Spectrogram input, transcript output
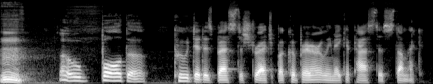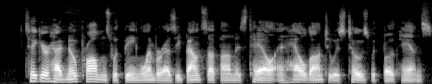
Hmm. Oh, bother. Pooh did his best to stretch, but could barely make it past his stomach. Tigger had no problems with being limber as he bounced up on his tail and held onto his toes with both hands.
